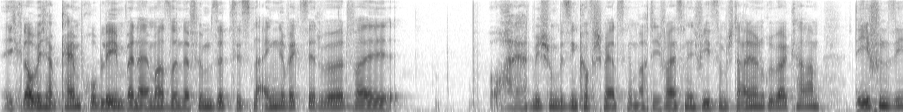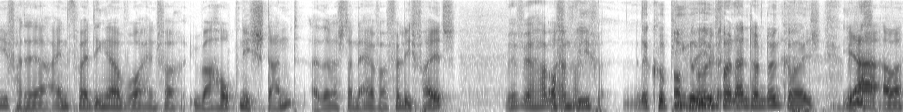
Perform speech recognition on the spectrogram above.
Ich glaube, ich habe kein Problem, wenn er immer so in der 75. eingewechselt wird, weil oh, der hat mich schon ein bisschen Kopfschmerzen gemacht. Ich weiß nicht, wie es im Stadion rüberkam. Defensiv hatte er ein, zwei Dinger, wo er einfach überhaupt nicht stand. Also da stand er einfach völlig falsch. Wir, haben offensiv eine Kopie offensiv, geholt von Anton Donkor. Ich, ja, ich, aber.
